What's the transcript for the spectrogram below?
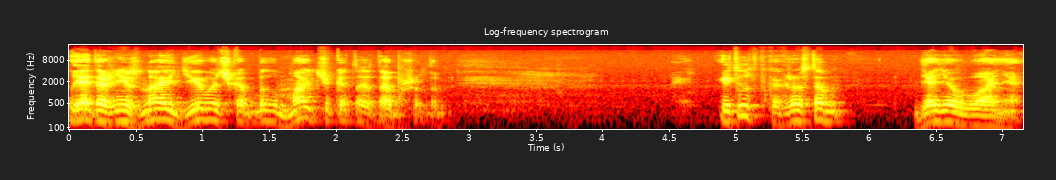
Я даже не знаю, девочка был, мальчик это там что там. И тут как раз там дядя Ваня,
